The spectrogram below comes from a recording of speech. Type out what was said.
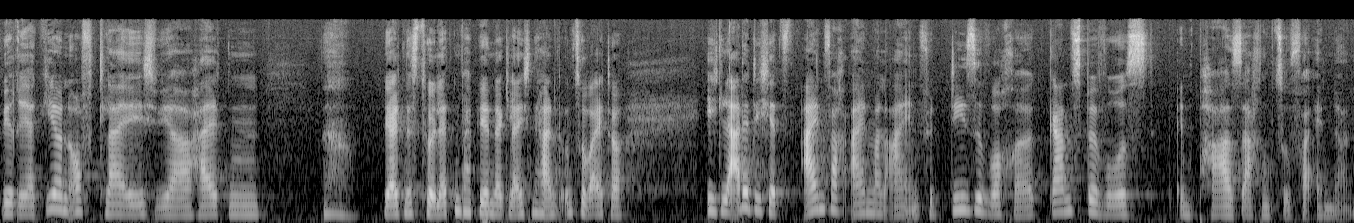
wir reagieren oft gleich, wir halten, wir halten das Toilettenpapier in der gleichen Hand und so weiter. Ich lade dich jetzt einfach einmal ein, für diese Woche ganz bewusst ein paar Sachen zu verändern.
